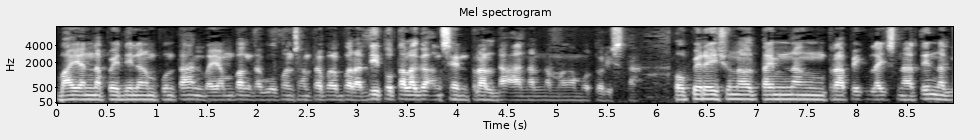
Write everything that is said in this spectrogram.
bayan na pwede nilang puntahan, Bayambang, Dagupan, Santa Barbara, dito talaga ang central daanan ng mga motorista. Operational time ng traffic lights natin, nag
